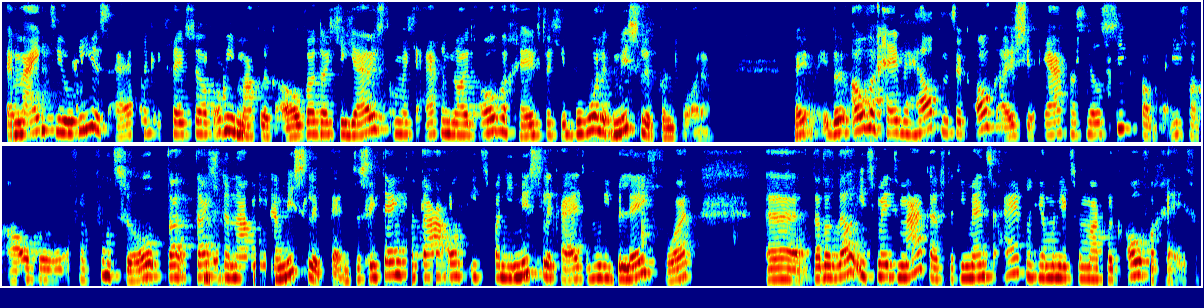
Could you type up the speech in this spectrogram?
En mijn theorie is eigenlijk, ik geef zelf ook niet makkelijk over, dat je juist omdat je eigenlijk nooit overgeeft, dat je behoorlijk misselijk kunt worden. De overgeven helpt natuurlijk ook als je ergens heel ziek van bent, van alcohol of van voedsel, dat, dat je daarna minder misselijk bent. Dus ik denk dat daar ook iets van die misselijkheid en hoe die beleefd wordt, uh, dat dat wel iets mee te maken heeft dat die mensen eigenlijk helemaal niet zo makkelijk overgeven.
